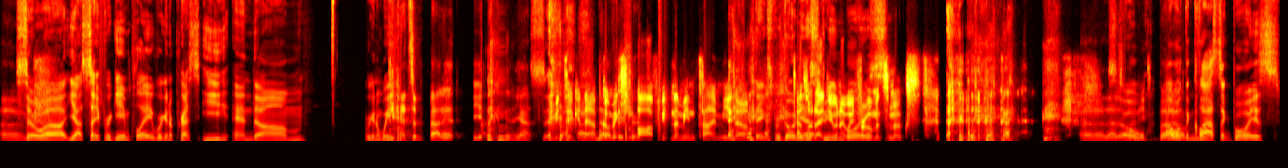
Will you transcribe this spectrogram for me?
Um, So uh, yeah, Cypher gameplay. We're gonna press E and um, we're gonna wait. that's about it. Yeah, yeah. Maybe take a Uh, nap. no, Go make for some sure. coffee in the meantime. You know, Thanks for going. that's to what I do stream, when I wait for boys. Omen smokes. uh, that's so, funny. But, how about the um, classic, boys?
